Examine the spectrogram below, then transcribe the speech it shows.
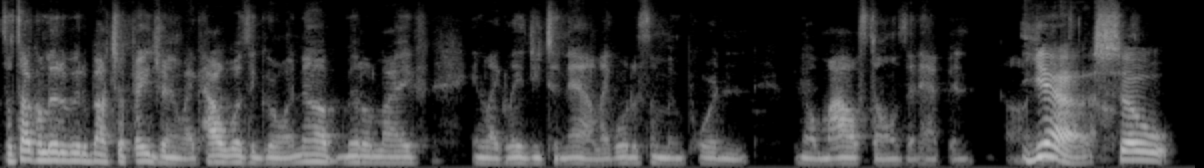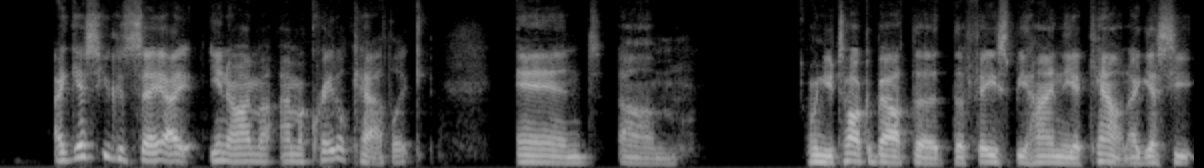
so talk a little bit about your faith journey. Like, how was it growing up, middle life, and like led you to now? Like, what are some important, you know, milestones that happened? Uh, yeah. So, I guess you could say I, you know, I'm a, I'm a cradle Catholic, and um, when you talk about the the face behind the account, I guess you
